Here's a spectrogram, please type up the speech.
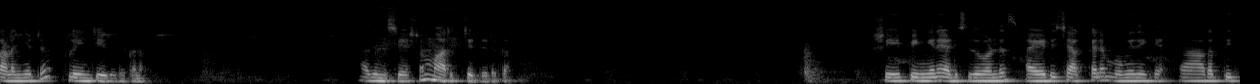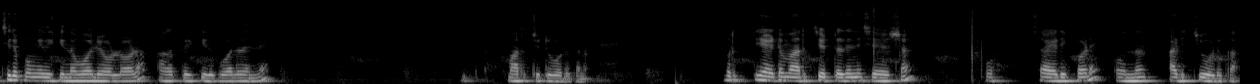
കളഞ്ഞിട്ട് ക്ലീൻ ചെയ്തെടുക്കണം. അതിനുശേഷം മറിച്ചിട്ടെടുക്കാം. ഷേപ്പ് ഇങ്ങനെ അടിച്ചതുകൊണ്ട് സൈഡ് ശക്കലം പൊങ്ങി നിൽക്കുക അകത്ത് ഇച്ചിരി പൊങ്ങി നിൽക്കുന്ന പോലെ പോലെയുള്ളോളം അകത്തേക്ക് ഇതുപോലെ തന്നെ മറിച്ചിട്ട് കൊടുക്കണം. വൃത്തിയായിട്ട് മറിച്ചിട്ടതിന് ശേഷം സൈഡിൽ കൂടെ ഒന്ന് അടിച്ചു കൊടുക്കാം.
